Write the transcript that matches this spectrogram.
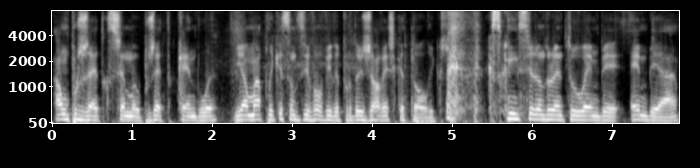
Há um projeto que se chama o Projeto Candela e é uma aplicação desenvolvida por dois jovens católicos que se conheceram durante o MB, MBA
